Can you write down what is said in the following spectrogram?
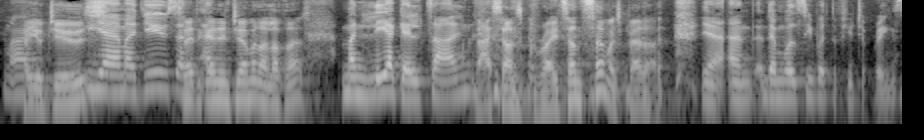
my. Pay your dues? Yeah, my dues. Say it again in German. I love that. mein Lehrgeld zahlen. That sounds great. sounds so much better. yeah, and, and then we'll see what the future brings.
